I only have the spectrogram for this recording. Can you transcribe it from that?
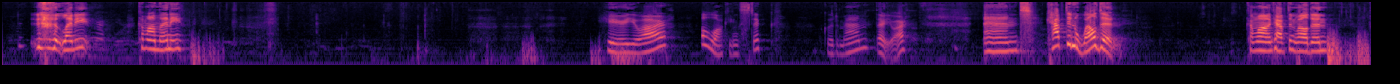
Lenny, come on, Lenny. Here you are, a walking stick. Good man. There you are. And Captain Weldon. Come on, Captain Weldon.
